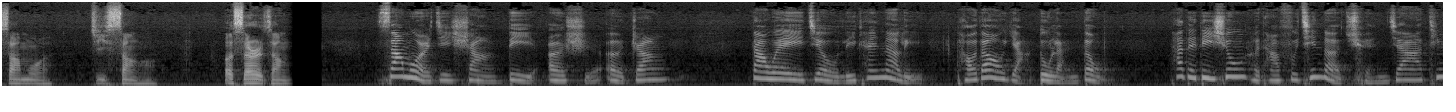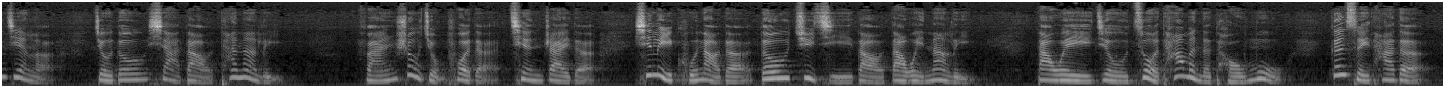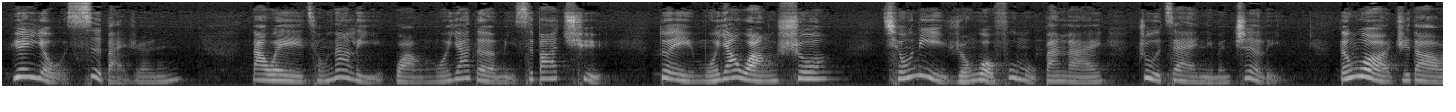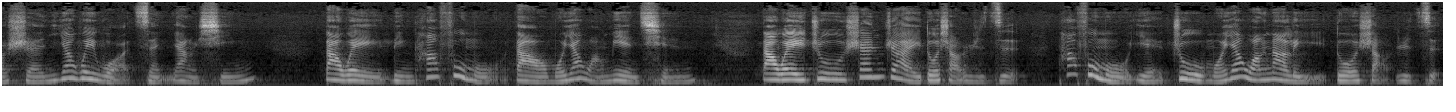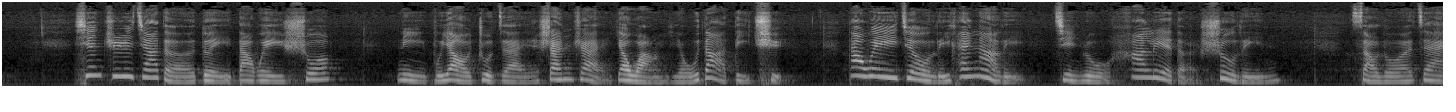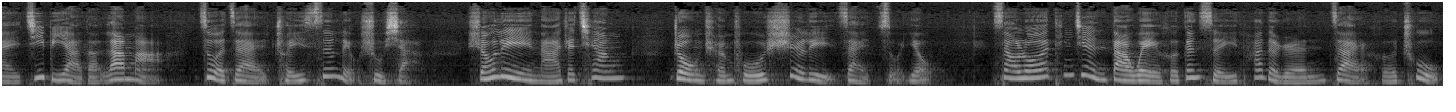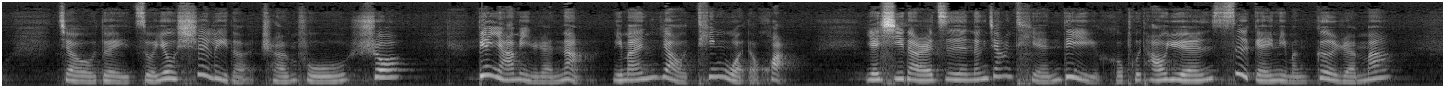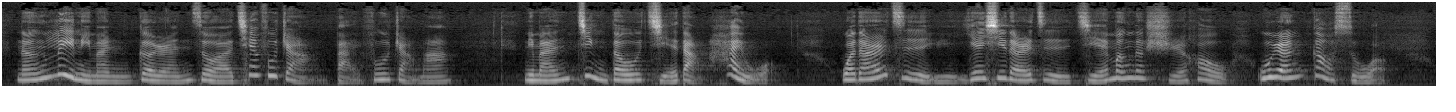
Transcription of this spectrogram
萨母尔记上哈二十二章，撒母耳记上第二十二章，大卫就离开那里，逃到亚杜兰洞。他的弟兄和他父亲的全家听见了，就都下到他那里。凡受窘迫的、欠债的、心里苦恼的，都聚集到大卫那里。大卫就做他们的头目，跟随他的约有四百人。大卫从那里往摩押的米斯巴去，对摩押王说：“求你容我父母搬来住在你们这里，等我知道神要为我怎样行。”大卫领他父母到摩押王面前。大卫住山寨多少日子，他父母也住摩押王那里多少日子。先知加德对大卫说。你不要住在山寨，要往犹大地去。大卫就离开那里，进入哈列的树林。扫罗在基比亚的拉玛坐在垂丝柳树下，手里拿着枪，众臣仆侍立在左右。扫罗听见大卫和跟随他的人在何处，就对左右势力的臣仆说。便雅悯人呐，你们要听我的话。耶西的儿子能将田地和葡萄园赐给你们个人吗？能立你们个人做千夫长、百夫长吗？你们尽都结党害我。我的儿子与耶西的儿子结盟的时候，无人告诉我。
